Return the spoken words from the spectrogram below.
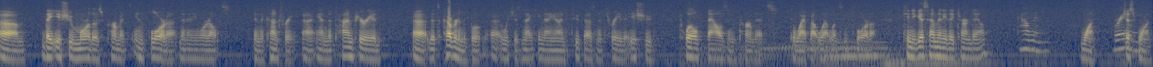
Um, they issue more of those permits in Florida than anywhere else in the country. Uh, and the time period uh, that's covered in the book, uh, which is 1999 to 2003, they issued 12,000 permits to wipe out wetlands in Florida. Can you guess how many they turned down? How many? One. Really? Just one.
